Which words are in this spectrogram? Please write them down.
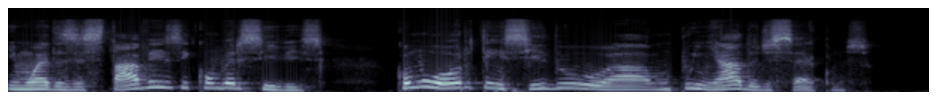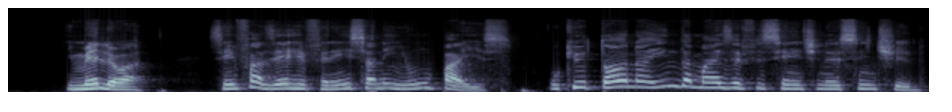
em moedas estáveis e conversíveis, como o ouro tem sido há um punhado de séculos. E melhor, sem fazer referência a nenhum país, o que o torna ainda mais eficiente nesse sentido.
